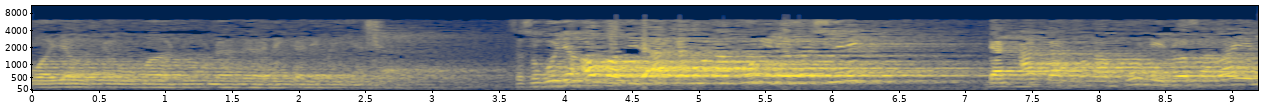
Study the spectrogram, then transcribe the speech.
wa yaghfiru ma duna dzalika liman yasha. Sesungguhnya Allah tidak akan mengampuni dosa syirik dan akan mengampuni dosa lain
